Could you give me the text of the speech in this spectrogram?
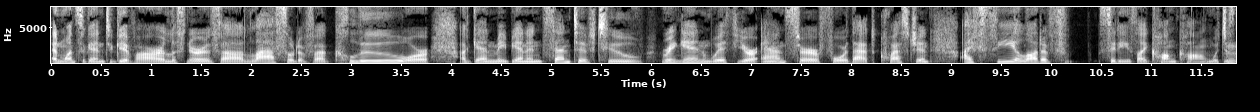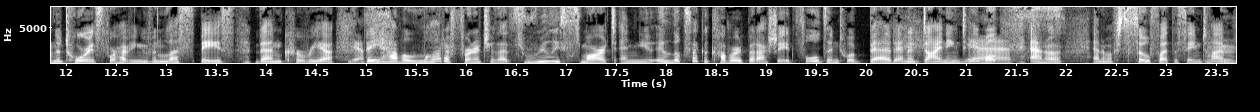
And once again, to give our listeners a last sort of a clue or again, maybe an incentive to ring in with your answer for that question, I see a lot of cities like Hong Kong, which is notorious for having even less space than Korea. Yes. They have a lot of furniture that's really smart and you, it looks like a cupboard, but actually it folds into a bed and a dining table Yes. and a, and a sofa at the same time.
